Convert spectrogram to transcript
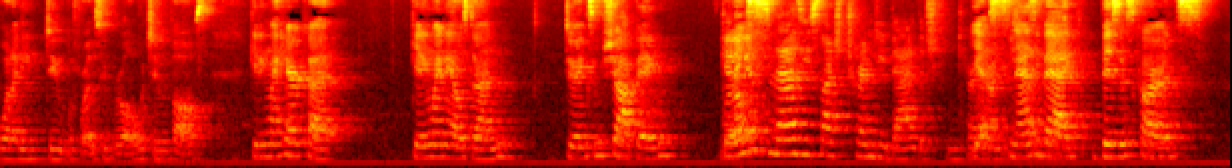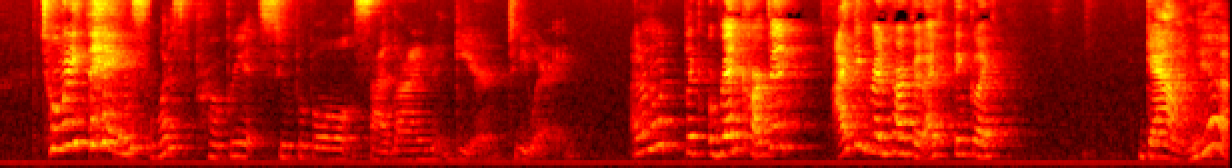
what I need to do before the Super Bowl, which involves getting my hair cut, getting my nails done, doing some shopping, what Getting a snazzy slash trendy bag that she can carry yes, snazzy bag, business cards, too many things. What is appropriate Super Bowl sideline gear to be wearing? I don't know what like red carpet. I think red carpet. I think like gown. Yeah.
